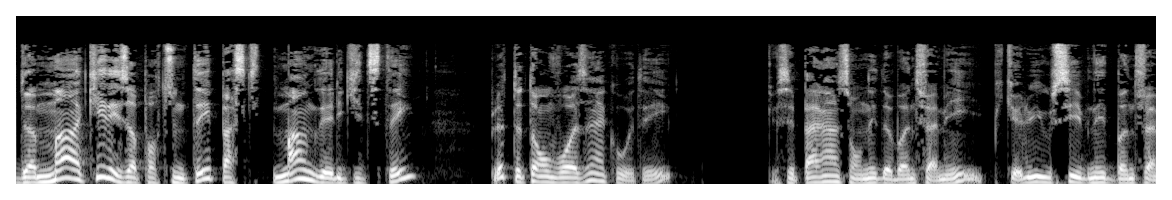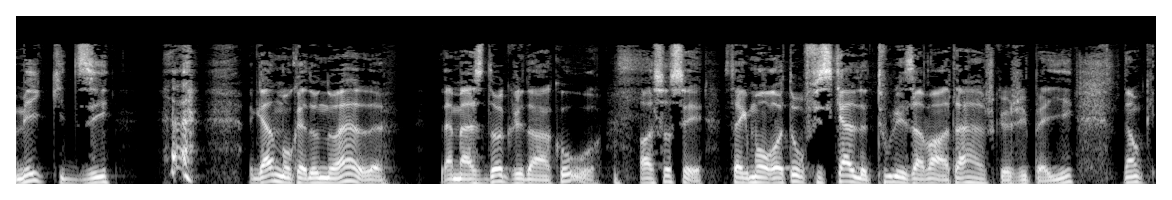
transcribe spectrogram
de manquer des opportunités parce qu'il te manque de liquidité, puis là, t'as ton voisin à côté, que ses parents sont nés de bonne famille, puis que lui aussi est né de bonne famille, qui dit Ha! Regarde mon cadeau de Noël, la Mazda que j'ai dans le cours. Ah, ça, c'est avec mon retour fiscal de tous les avantages que j'ai payés. Donc,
